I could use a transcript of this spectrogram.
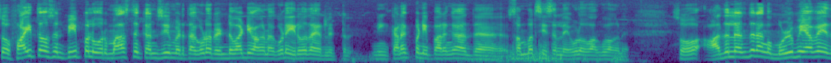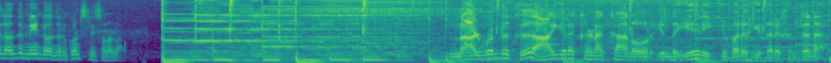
ஸோ ஃபைவ் தௌசண்ட் பீப்புள் ஒரு மாதத்துக்கு கன்சியூம் எடுத்தால் கூட ரெண்டு வாட்டி வாங்கினா கூட இருபதாயிரம் லிட்டர். நீங்கள் கனெக்ட் பண்ணி பாருங்கள் அந்த சம்மர் சீசனில் எவ்வளோ வாங்குவாங்கன்னு. ஸோ அதுலேருந்து நாங்கள் முழுமையாகவே இதில் வந்து மீண்டு வந்திருக்கோம்னு சொல்லி சொல்லலாம். நாள் ஒன்றுக்கு ஆயிரக்கணக்கானோர் இந்த ஏரிக்கு வருகை தருகின்றனர்.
